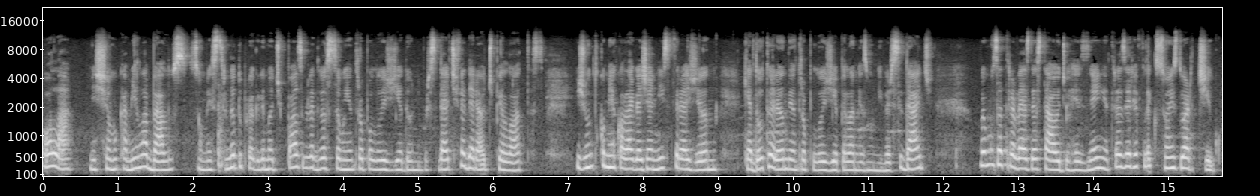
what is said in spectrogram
Olá, me chamo Camila Balos, sou mestranda do programa de pós-graduação em antropologia da Universidade Federal de Pelotas e, junto com minha colega Janice Trajano, que é doutoranda em antropologia pela mesma universidade, vamos, através desta áudio-resenha, trazer reflexões do artigo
